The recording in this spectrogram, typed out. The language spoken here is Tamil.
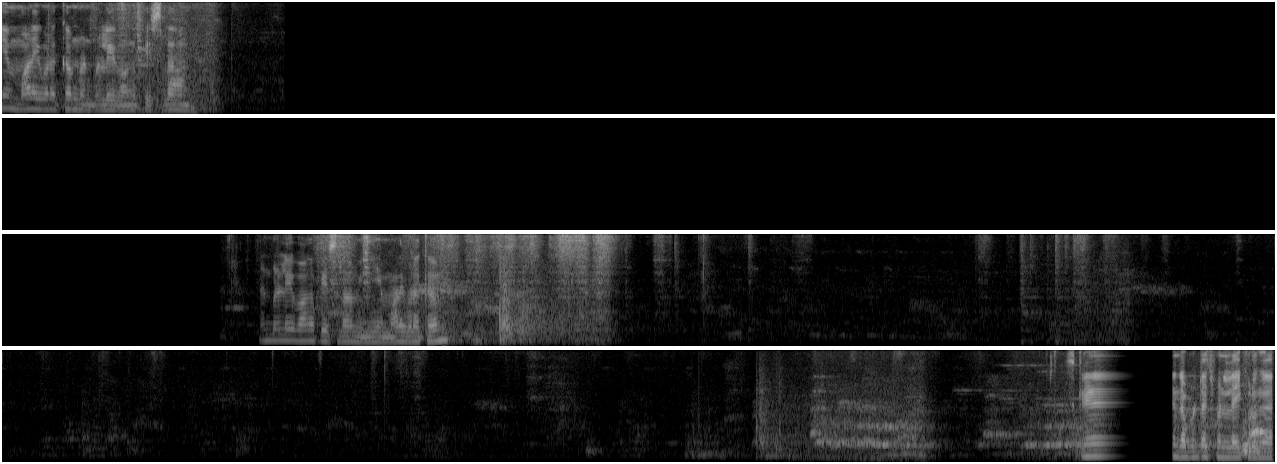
இனிய மாலை வணக்கம் நண்பர்களே வாங்க பேசலாம். நண்பர்களே வாங்க பேசலாம். இனிய மாலை வணக்கம். ஸ்க்ரீன் டபுள் டச் பண்ணி லைக் கொடுங்க.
